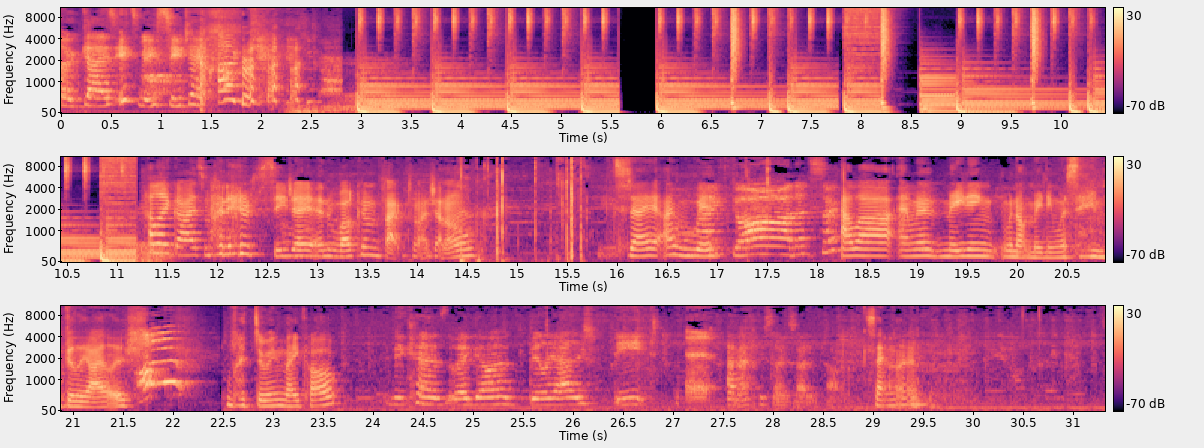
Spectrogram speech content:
Hello guys, it's me CJ again. Hello guys, my name is CJ and welcome back to my channel. Today I'm oh my with god, that's so Ella and we're meeting, we're not meeting, we're seeing Billie Eilish. oh! We're doing makeup. Because we're going to Billie Eilish beat. Eh, I'm actually so excited. Same though.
